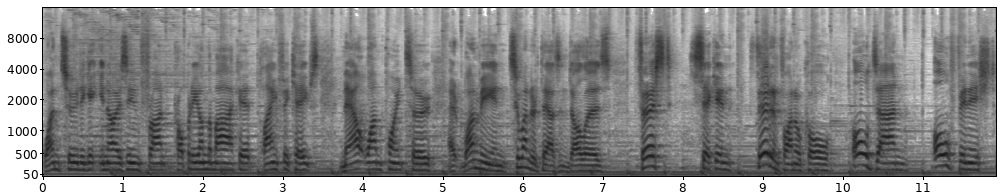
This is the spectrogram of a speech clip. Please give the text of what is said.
1 2 to get your nose in front, property on the market, playing for keeps, now at 1.2, at $1,200,000. First second, third and final call, all done, all finished,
